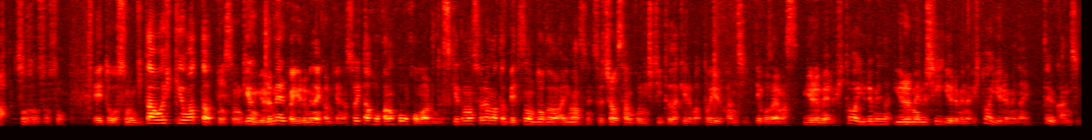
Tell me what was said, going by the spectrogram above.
あ、そうそうそうそう。えーと、そのギターを弾き終わった後にその弦を緩めるか緩めないかみたいな、そういった保管方法もあるんですけれども、それはまた別の動画がありますので、そちらを参考にしていただければという感じでございます。緩める人は緩めな緩めるし、緩めない人は緩めないという感じ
